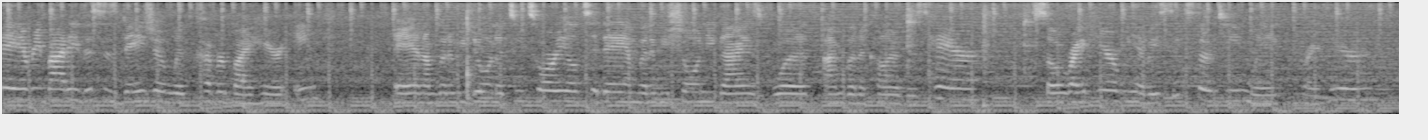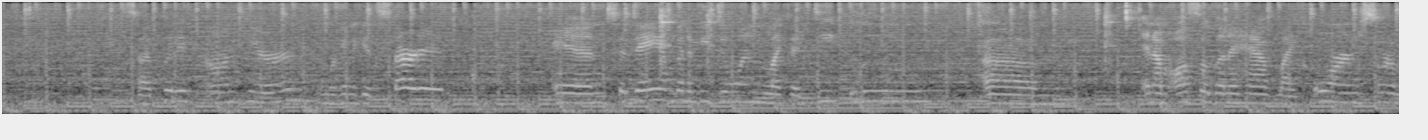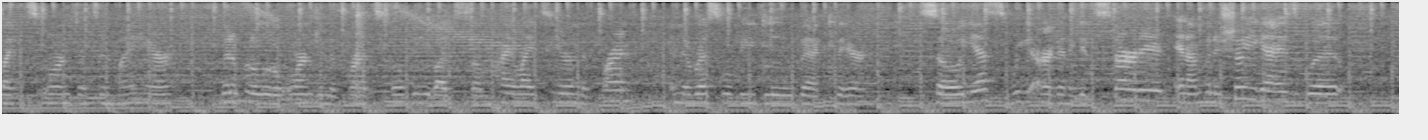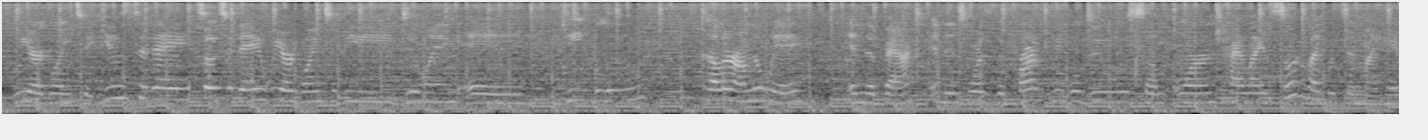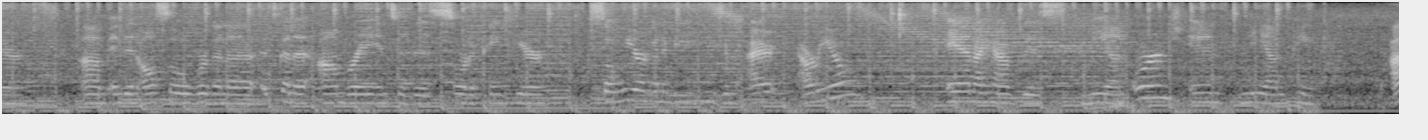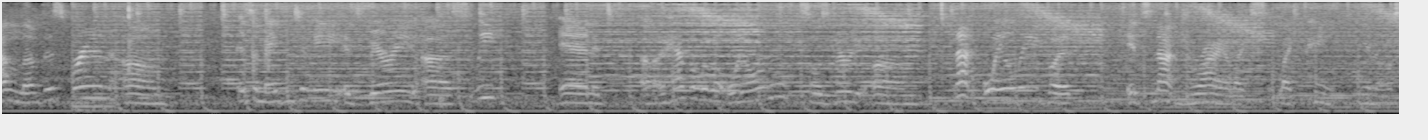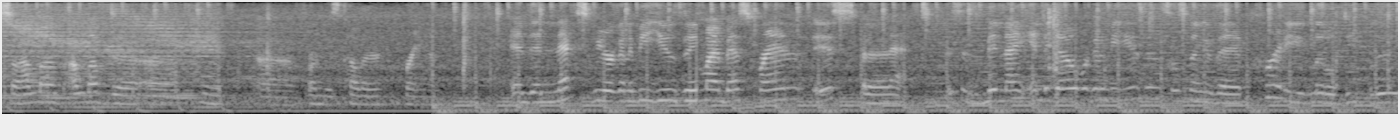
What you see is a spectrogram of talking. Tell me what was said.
Hey everybody, this is Deja with Covered by Hair Inc. And I'm going to be doing a tutorial today. I'm going to be showing you guys what I'm going to color this hair. So right here we have a 613 wig right here. So I put it on here and we're going to get started. And today I'm going to be doing like a deep blue um, and I'm also going to have like orange, sort of like this orange that's in my hair. To put a little orange in the front, so there'll be like some highlights here in the front, and the rest will be blue back there. So yes, we are to get started, and I'm to show you guys what we are going to use today. So today we are going to be doing a deep blue color on the wig in the back and then towards the front we will do some orange highlights sort of like what's in my hair and then also we're gonna it's gonna ombre into this sort of pink here. So we are gonna be using Ario and I have this neon orange and neon pink. I love this brand. Um, it's amazing to me. It's very uh, sleek and it's uh, it has a little oil in it. So it's very um, not oily but it's not dry like like paint you know. So I love I love the uh, from this color brand and then next we are going to be using my best friend is Splat this is Midnight Indigo we're going to be using so it's going to be a pretty little deep blue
